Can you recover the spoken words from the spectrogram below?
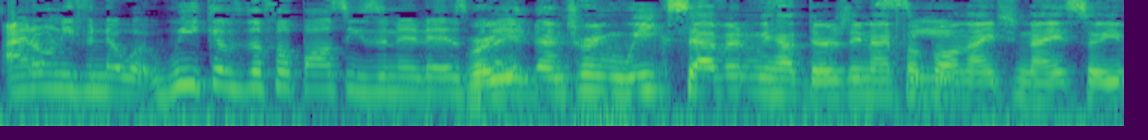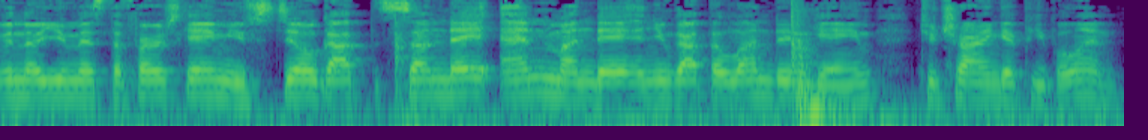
i don't even know what week of the football season it is We're but I- entering week seven. We have Thursday night football night tonight. So even though you missed the first game, you've still got the Sunday and Monday, and you got the London game to try and get people in.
